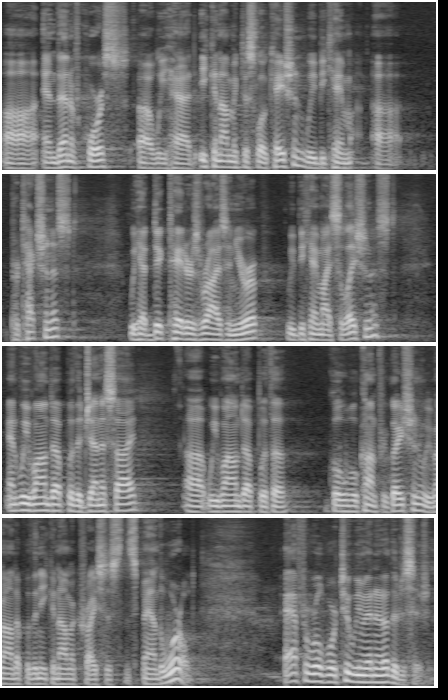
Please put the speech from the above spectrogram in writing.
Uh, and then, of course, uh, we had economic dislocation. We became uh, protectionist. We had dictators rise in Europe. We became isolationist. And we wound up with a genocide. Uh, we wound up with a global conflagration. We wound up with an economic crisis that spanned the world. After World War II, we made another decision.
